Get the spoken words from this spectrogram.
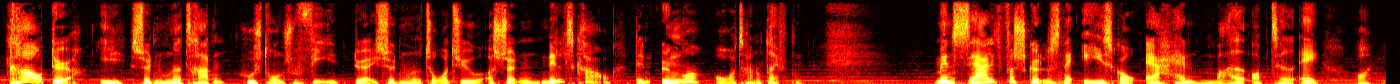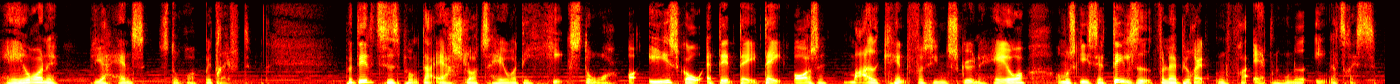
Krav dør i 1713, hustruen Sofie dør i 1722, og sønnen Niels Krav, den yngre, overtager nu driften. Men særligt forskyndelsen af Egeskov er han meget optaget af, og haverne bliver hans store bedrift. På dette tidspunkt der er slotshaver det helt store, og Egeskov er den dag i dag også meget kendt for sine skønne haver, og måske i særdeleshed for labyrinten fra 1861.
